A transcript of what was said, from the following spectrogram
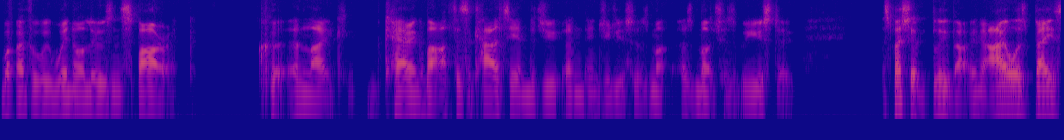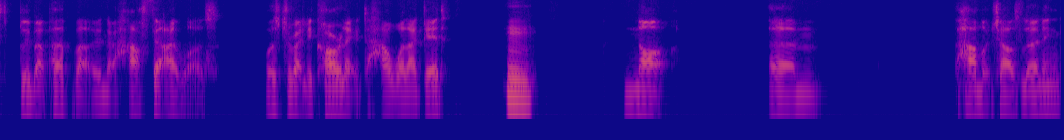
whether we win or lose in sparring and like caring about our physicality in the ju- in, in jiu-jitsu as much as much as we used to especially at blue belt. You know i always based blue belt purple belt you know how fit i was was directly correlated to how well i did. Mm. not um how much i was learning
